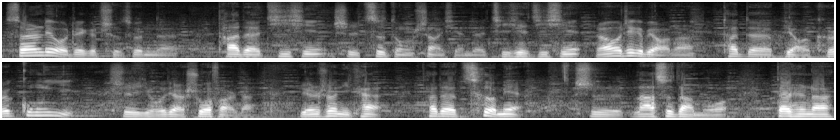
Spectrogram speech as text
三十六这个尺寸呢，它的机芯是自动上弦的机械机芯。然后这个表呢，它的表壳工艺是有点说法的，比如说你看它的侧面是拉丝打磨。但是呢，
